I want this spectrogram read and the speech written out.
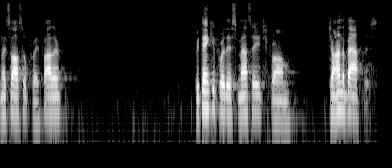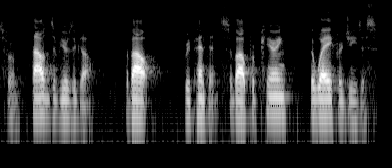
Let's also pray. Father, we thank you for this message from John the Baptist from thousands of years ago about repentance, about preparing the way for Jesus.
